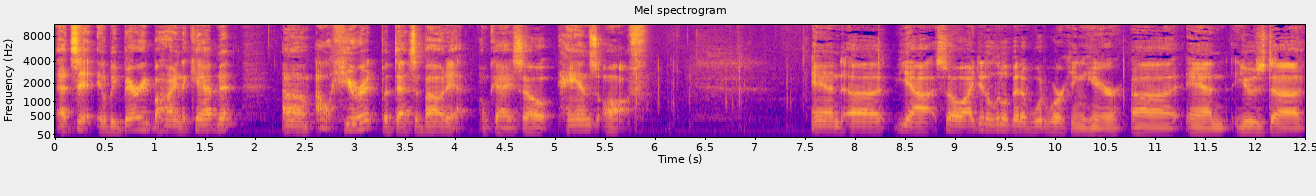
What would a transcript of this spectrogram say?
That's it. It'll be buried behind the cabinet um, I'll hear it, but that's about it. Okay, so hands off. And uh, yeah, so I did a little bit of woodworking here uh, and used uh,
